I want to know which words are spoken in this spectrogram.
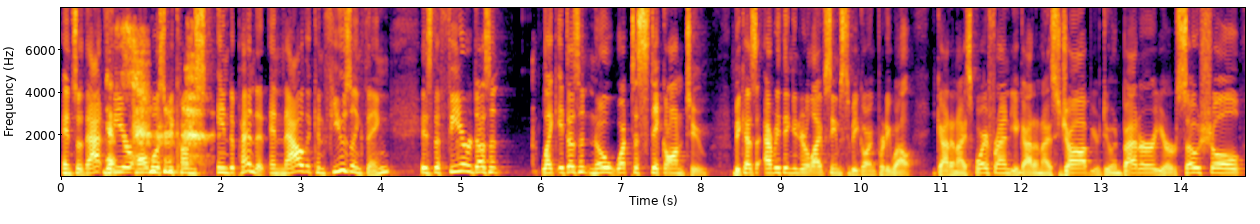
And so that Yes. fear almost becomes independent. And now the confusing thing is the fear doesn't like it doesn't know what to stick onto because everything in your life seems to be going pretty well. You got a nice boyfriend, you got a nice job, you're doing better, you're social,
